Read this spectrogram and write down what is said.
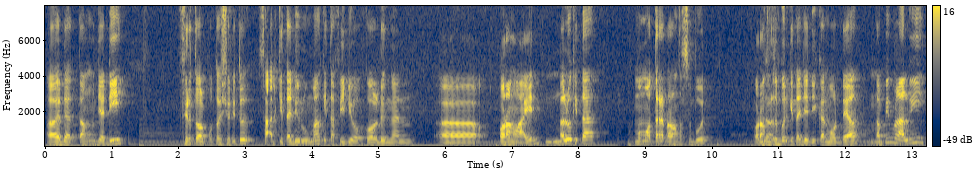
eh, datang. Jadi virtual photoshoot itu saat kita di rumah kita video call dengan eh, orang lain, Mm-mm. lalu kita memotret orang tersebut. Orang Benar. tersebut kita jadikan model, tapi melalui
